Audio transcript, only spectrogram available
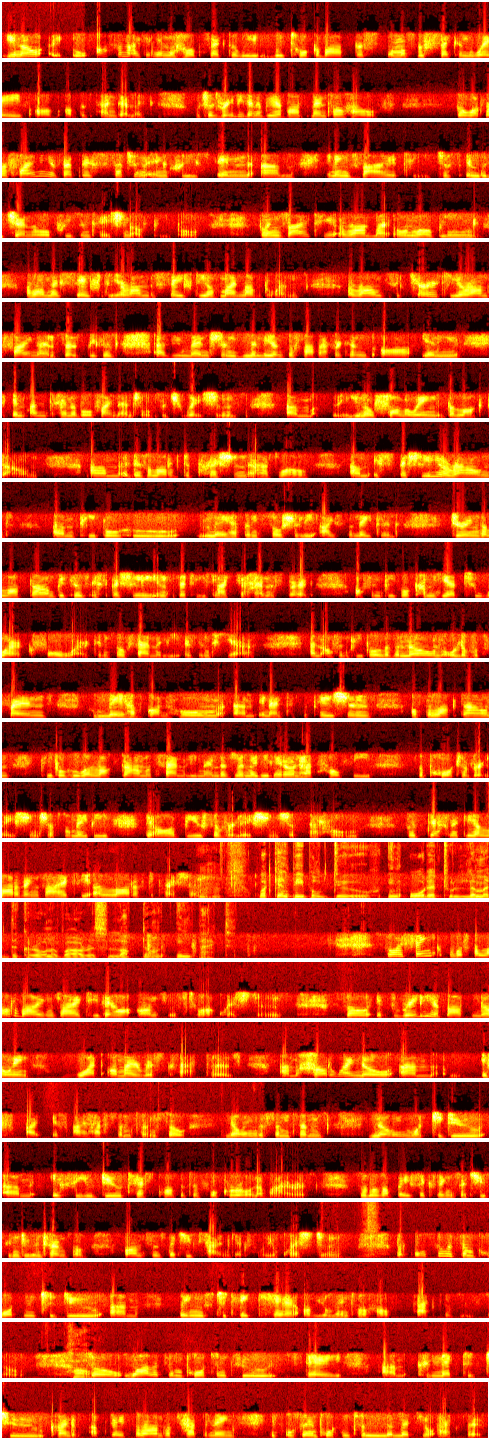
You know, often I think in the health sector we, we talk about this almost the second wave of, of this pandemic, which is really going to be about mental health. So what we're finding is that there's such an increase in um, in anxiety, just in the general presentation of people. So anxiety around my own well-being, around my safety, around the safety of my loved ones, around security, around finances, because as you mentioned, millions of South Africans are in in untenable financial situations. Um, you know, following the lockdown, um, there's a lot of depression as well, um, especially around um, people who may have been socially isolated during the lockdown because especially in cities like Johannesburg, often people come here to work for work and so family isn't here. And often people live alone or live with friends who may have gone home um, in anticipation of the lockdown. People who are locked down with family members where maybe they don't have healthy supportive relationships or maybe there are abusive relationships at home. So definitely a lot of anxiety, a lot of depression. Mm-hmm. What can people do in order to limit the coronavirus lockdown impact? So I think with a lot of our anxiety, there are answers to our questions. So it's really about knowing what are my risk factors. Um, how do I know um, if I if I have symptoms? So knowing the symptoms, knowing what to do um, if you do test positive for coronavirus. So those are basic things that you can do in terms of answers that you can get for your questions. But also it's important to do um, things to take care of your mental health actively so. How? So while it's important to stay um, connected to kind of updates around what's happening, it's also important to limit your access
